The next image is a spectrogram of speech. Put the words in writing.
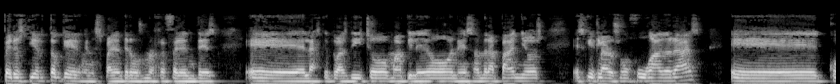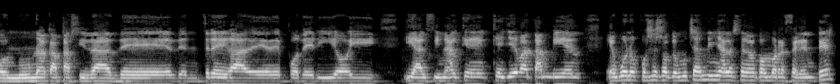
pero es cierto que en España tenemos unos referentes, eh, las que tú has dicho, Mapi Leones, Sandra Paños, es que claro, son jugadoras eh, con una capacidad de, de entrega, de, de, poderío y, y al final que, que lleva también, eh, bueno, pues eso, que muchas niñas las tengan como referentes,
